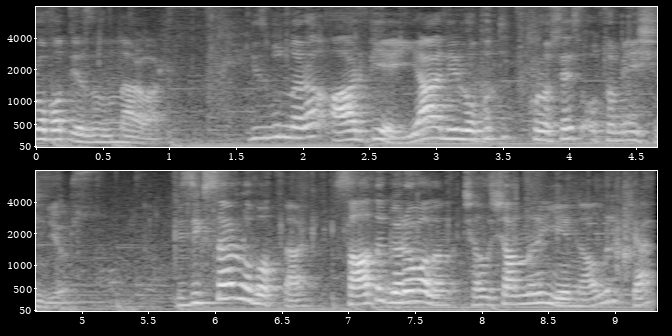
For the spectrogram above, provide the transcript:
robot yazılımlar var. Biz bunlara RPA yani Robotic Process Automation diyoruz. Fiziksel robotlar sahada görev alan çalışanların yerini alırken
